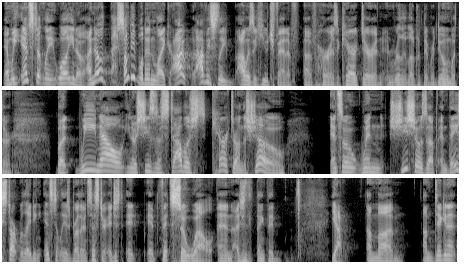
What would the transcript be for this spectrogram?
And we instantly, well, you know, I know some people didn't like her. I obviously I was a huge fan of of her as a character and, and really loved what they were doing with her. But we now, you know, she's an established character on the show. And so when she shows up and they start relating instantly as brother and sister, it just it it fits so well. And I just think they yeah, I'm um I'm digging it.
